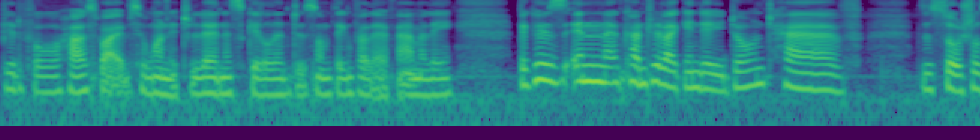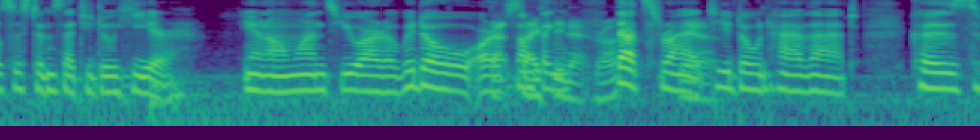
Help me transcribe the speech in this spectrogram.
beautiful housewives who wanted to learn a skill and do something for their family. Because in a country like India, you don't have the social systems that you do here. You know, once you are a widow or That something. safety net, right? That's right. Yeah. You don't have that. Because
